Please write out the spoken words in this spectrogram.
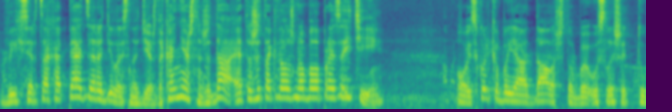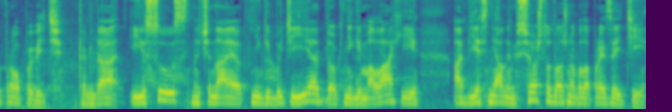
в их сердцах опять зародилась надежда. Конечно же, да, это же так должно было произойти. Ой, сколько бы я отдал, чтобы услышать ту проповедь, когда Иисус, начиная от книги «Бытие» до книги «Малахии», объяснял им все, что должно было произойти.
